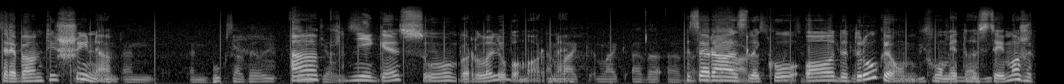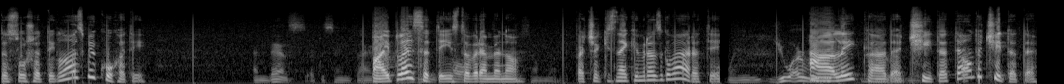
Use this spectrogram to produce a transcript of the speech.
Treba vam tišina. A knjige su vrlo ljubomorne. Za razliku od druge um- umjetnosti, možete slušati glazbu i kuhati. Pa i plesati istovremeno. Pa čak i s nekim razgovarati. Ali kada čitate, onda čitate.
